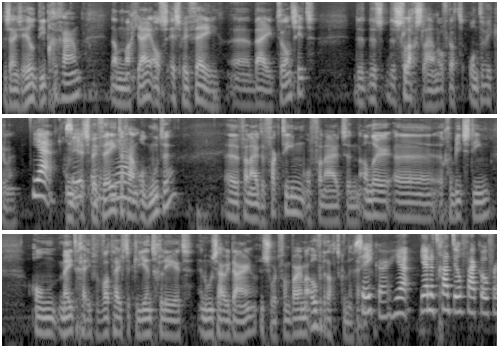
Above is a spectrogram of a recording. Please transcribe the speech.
zijn ze heel diep gegaan. Dan mag jij als SPV eh, bij Transit de, de, de slag slaan of dat ontwikkelen. Ja, Om die. SPV te gaan ontmoeten eh, vanuit een vakteam of vanuit een ander eh, gebiedsteam. Om mee te geven wat heeft de cliënt geleerd en hoe zou je daar een soort van warme overdracht kunnen geven. Zeker, ja. Ja, en het gaat heel vaak over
